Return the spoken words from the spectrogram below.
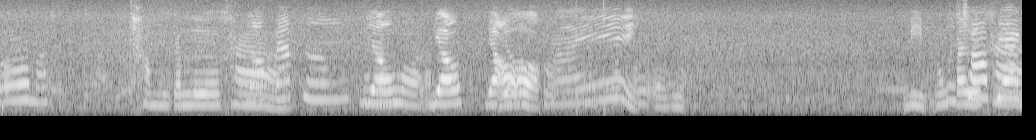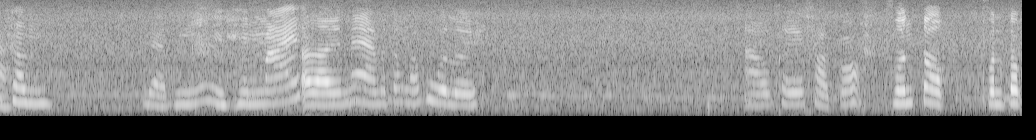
ก็มาทำกันเลยค่ะ เดี๋ยวแป๊บนึง ไม่เดี๋ยต้ว องรอละ เดี๋ยว เดี๋ยวเดี๋เอายวออกไหมเอาออกเนี่ยบีบลงคือไปชเลอยบแยค่ะ กกัน แบบนี้นี่เห็นไหมอะไรแม่ไม่ต้องมาพูดเลยเอาโอเคค่ะก็ฝนตกฝนตก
